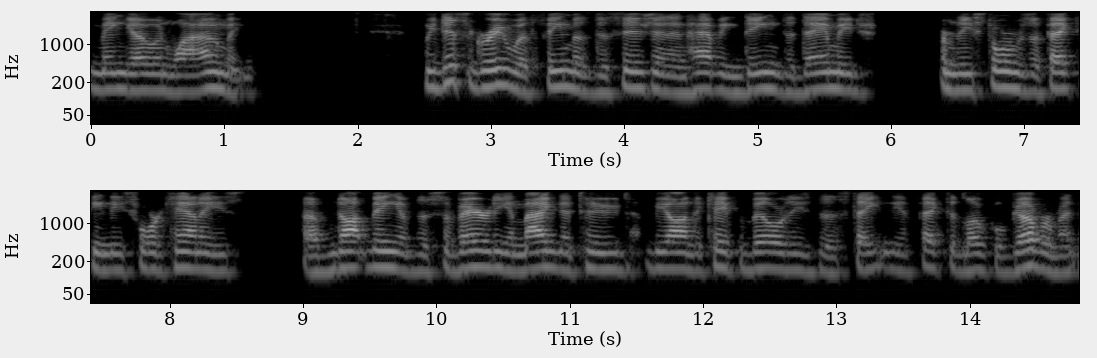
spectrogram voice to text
Mingo, and Wyoming. We disagree with FEMA's decision in having deemed the damage from these storms affecting these four counties of not being of the severity and magnitude beyond the capabilities of the state and the affected local government.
